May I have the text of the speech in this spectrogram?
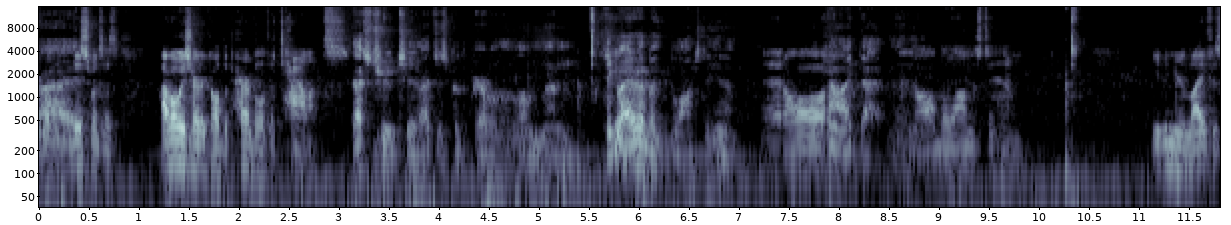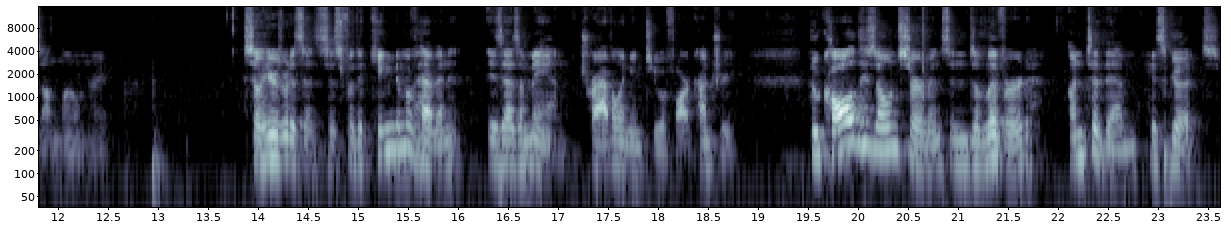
Right. this one says. I've always heard it called the parable of the talents. That's true too. I just put the parable of the loaned money. Think about it, everybody belongs to Him. It all Kind of like that. It all belongs to him. Even your life is on loan, right? So here's what it says. It says, For the kingdom of heaven is as a man traveling into a far country, who called his own servants and delivered unto them his goods.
